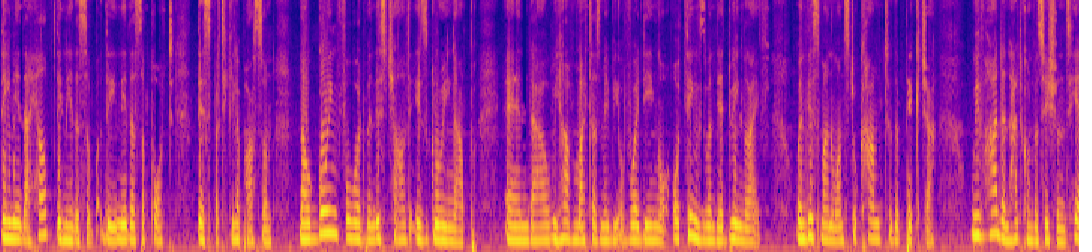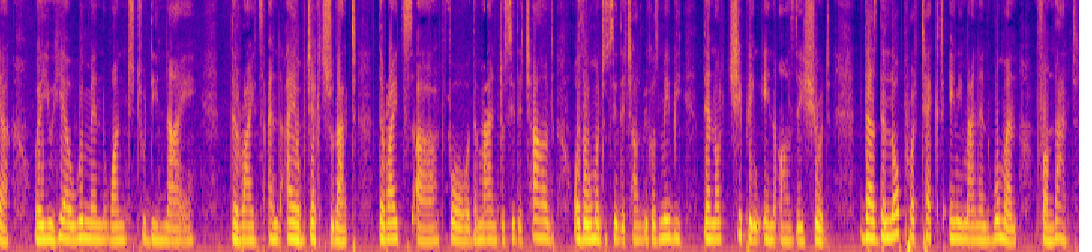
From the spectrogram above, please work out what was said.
They neither help, they neither sup- they neither support this particular person. Now, going forward, when this child is growing up, and uh, we have matters maybe of wedding or, or things when they're doing life, when this man wants to come to the picture. We've had and had conversations here where you hear women want to deny the rights, and I object to that. The rights are for the man to see the child or the woman to see the child because maybe they're not chipping in as they should. Does the law protect any man and woman from that?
